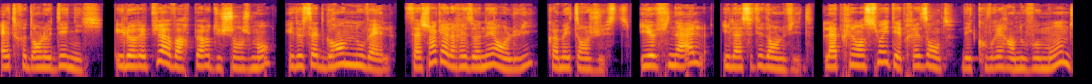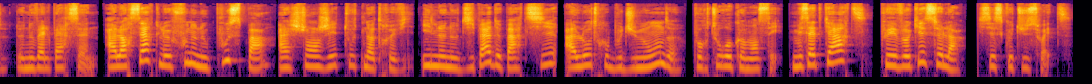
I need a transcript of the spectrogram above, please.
être dans le déni. Il aurait pu avoir peur du changement et de cette grande nouvelle, sachant qu'elle résonnait en lui comme étant juste. Et au final, il a sauté dans le vide. L'appréhension était présente, découvrir un nouveau monde, de nouvelles personnes. Alors certes, le fou ne nous pousse pas à changer toute notre vie. Il ne nous dit pas de partir à l'autre bout du monde pour tout recommencer. Mais cette carte peut évoquer cela, si c'est ce que tu souhaites.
